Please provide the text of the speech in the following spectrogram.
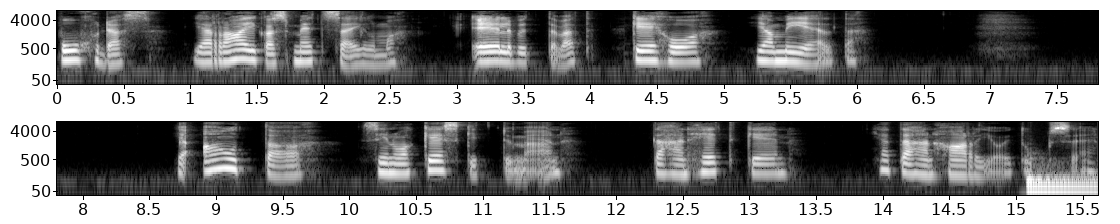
Puhdas ja raikas metsäilma elvyttävät kehoa ja mieltä ja auttaa sinua keskittymään tähän hetkeen ja tähän harjoitukseen.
